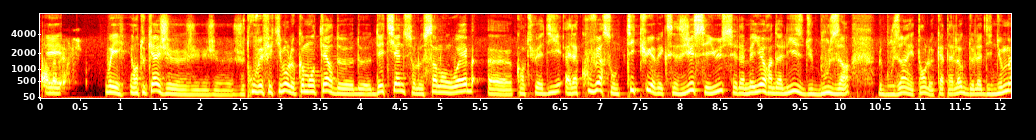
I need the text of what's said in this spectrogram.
Ah, bah, merci. Oui, et en tout cas, je, je, je, je trouve effectivement le commentaire de de- d'Étienne sur le salon web euh, quand tu as dit elle a couvert son petit cul avec ses GCU, c'est la meilleure analyse du bousin. Le bousin étant le catalogue de l'Adinium.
